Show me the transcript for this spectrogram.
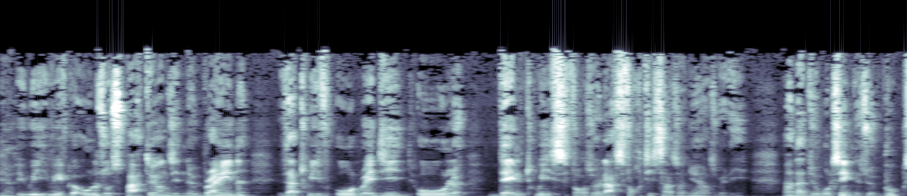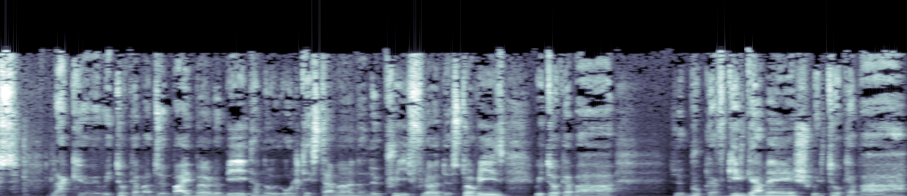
Yeah. We, we've got all those patterns in the brain that we've already all dealt with for the last 40,000 years, really. And that's the whole thing. The books, like uh, we talk about the Bible a bit and the Old Testament and the pre-flood stories. We talk about the book of Gilgamesh. We'll talk about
